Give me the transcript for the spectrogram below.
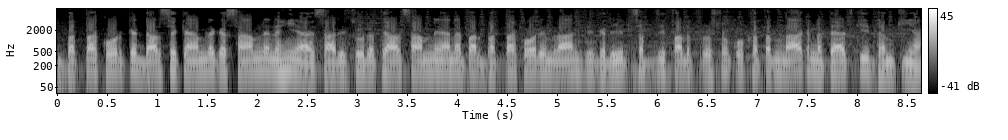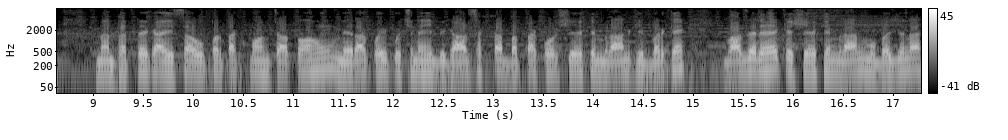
भत्ता खोर के डर से कैमरे के सामने नहीं आए। सारी सूरत हाल सामने आने पर भत्ता खोर इमरान की गरीब सब्ज़ी फल फरोशों को खतरनाक नतज की धमकियाँ। मैं भत्ते का हिस्सा ऊपर तक पहुंचाता हूँ। मेरा कोई कुछ नहीं बिगाड़ सकता। भत्ता खोर शेख इमरान की बड़कें वाजह रहे कि शेख इमरान मुबैना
